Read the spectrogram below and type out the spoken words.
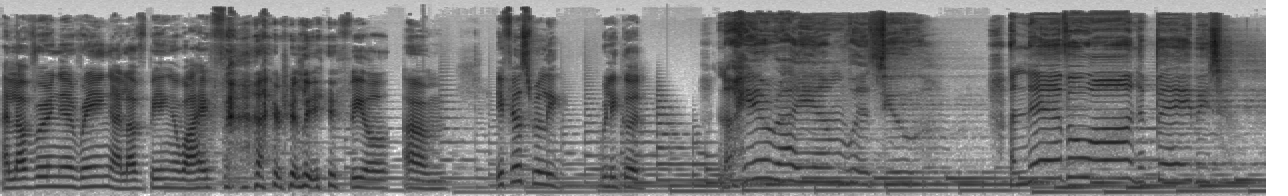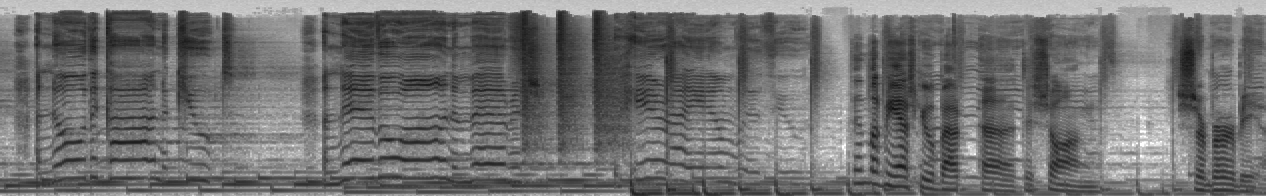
I love wearing a ring. I love being a wife. I really feel um, it feels really really good. Now here I am with you. I never let me ask you about uh, this song, Suburbia,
